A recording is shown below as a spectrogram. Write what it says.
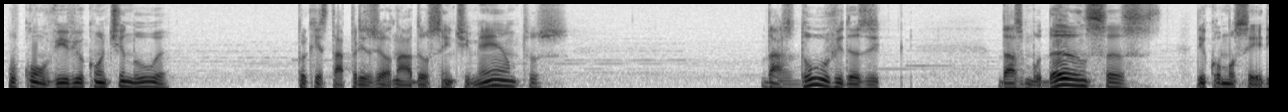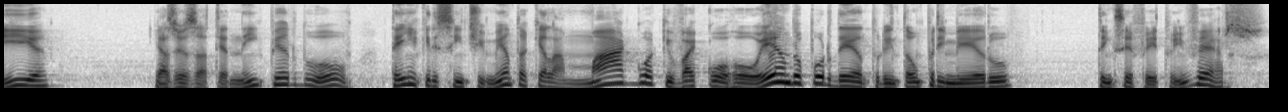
o convívio continua, porque está aprisionado aos sentimentos, das dúvidas, das mudanças, de como seria, e às vezes até nem perdoou. Tem aquele sentimento, aquela mágoa que vai corroendo por dentro. Então, primeiro tem que ser feito o inverso.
